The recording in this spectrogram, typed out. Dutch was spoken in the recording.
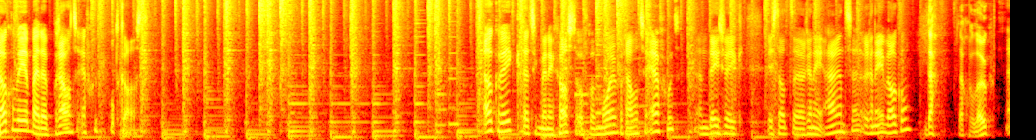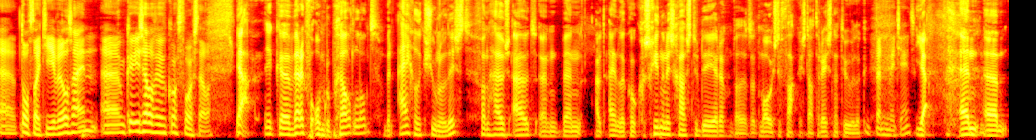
Welkom weer bij de Brabants Erfgoed Podcast. Elke week klets ik met een gast over het mooie Brabantse erfgoed. En deze week is dat uh, René Arendsen. René, welkom. Ja, dat wel leuk. Uh, tof dat je hier wil zijn. Uh, kun je jezelf even kort voorstellen? Ja, ik werk voor Omroep Gelderland. Ben eigenlijk journalist van huis uit. En ben uiteindelijk ook geschiedenis gaan studeren. Omdat het het mooiste vak is dat er is natuurlijk. Ik ben het met je eens. Ja, en... Ehm,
